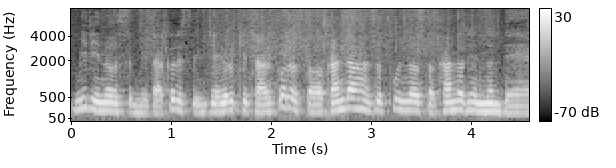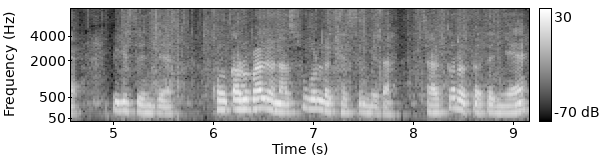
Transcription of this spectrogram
미리 넣었습니다. 그래서 이제 이렇게 잘 끓여서 간장 한 스푼 넣어서 간을 했는데 여기서 이제 콩가루 발려난 쑥을 넣겠습니다. 잘 끓었거든요.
